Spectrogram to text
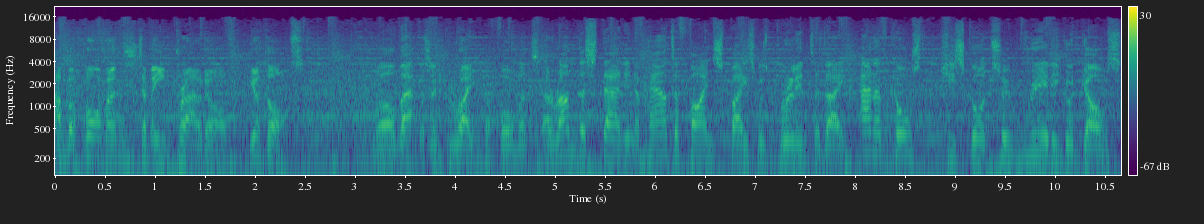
A performance to be proud of. Your thoughts? Well, that was a great performance. Her understanding of how to find space was brilliant today. And, of course, she scored two really good goals.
